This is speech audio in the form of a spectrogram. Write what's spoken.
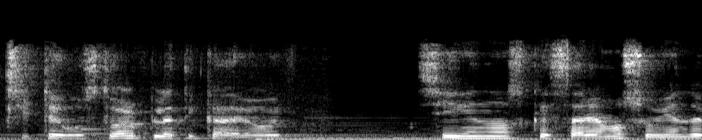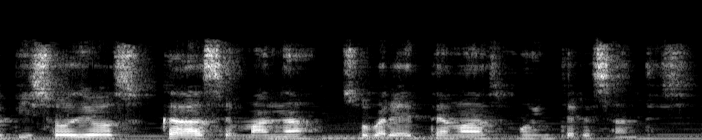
Si te gustó la plática de hoy, síguenos que estaremos subiendo episodios cada semana sobre temas muy interesantes.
